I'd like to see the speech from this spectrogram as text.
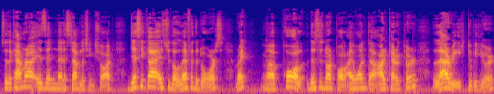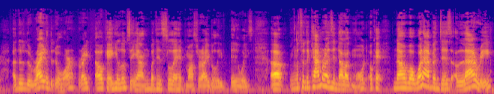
so the camera is in an establishing shot. Jessica is to the left of the doors right uh, Paul, this is not Paul. I want uh, our character Larry to be here uh, to the right of the door. Right? Okay, he looks young, but he's still a headmaster, I believe. Anyways, uh, so the camera is in dialogue mode. Okay, now uh, what happens is Larry.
